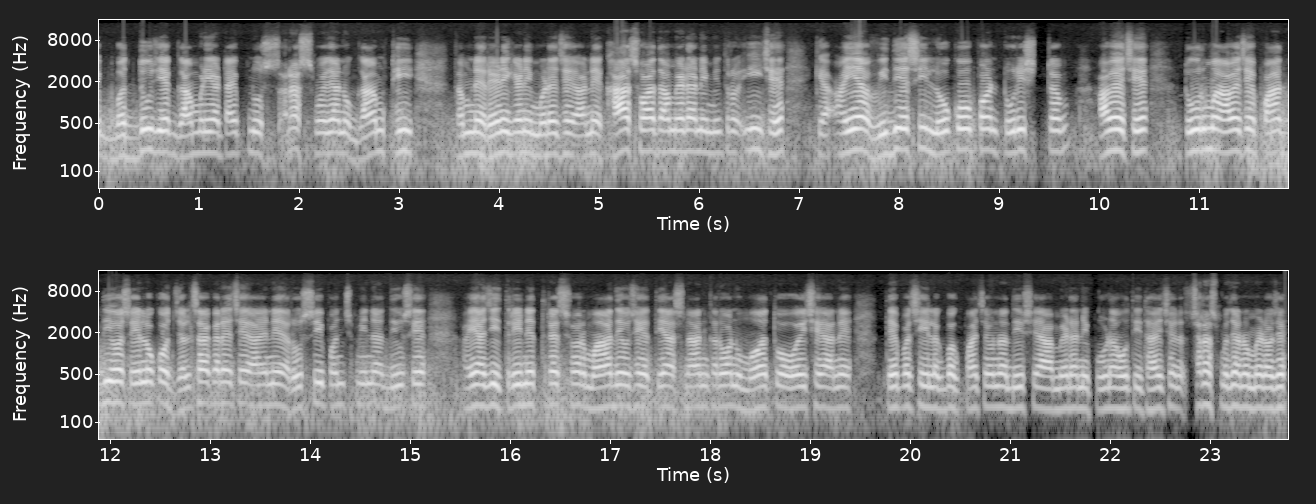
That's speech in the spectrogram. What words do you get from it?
એ બધું જ એક ગામડિયા ટાઈપનું સરસ મજાનું ગામથી તમને રહેણી કહેણી મળે છે. અને ખાસ વાત આ મેળાની મિત્રો એ છે કે અહીંયા વિદેશી લોકો પણ ટુરિસ્ટ આવે છે. ટૂરમાં આવે છે. પાંચ દિવસ એ લોકો જલસા કરે છે અને ઋષિ પંચમીના દિવસે અહીંયા જે ત્રિનેત્રેશ્વર મહાદેવ છે ત્યાં સ્નાન કરવાનું મહત્ત્વ હોય છે અને તે પછી લગભગ પાંચમના દિવસે આ મેળાની પૂર્ણાહુતિ થાય છે. સરસ મજાનો મેળો છે.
